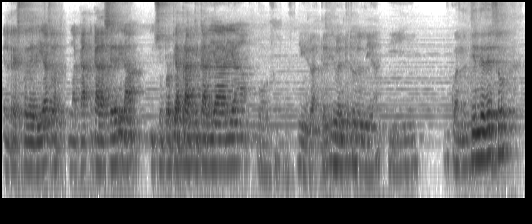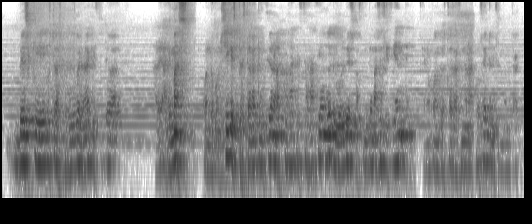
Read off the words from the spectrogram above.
el resto de días la, la, cada ser irá en su propia práctica diaria. Y durante, durante todo el día. Y cuando entiendes eso, ves que, ostras, pues es verdad que esto te va... Además, cuando consigues prestar atención a las cosas que estás haciendo, te vuelves bastante más eficiente que no cuando estás haciendo una cosa y pensando en otra cosa.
